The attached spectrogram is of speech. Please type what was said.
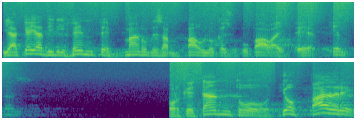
y aquellas dirigentes manos de San Pablo que se ocupaba de tiendas. Porque tanto Dios Padre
